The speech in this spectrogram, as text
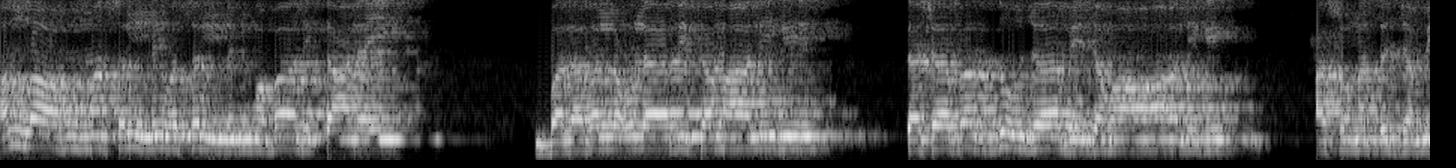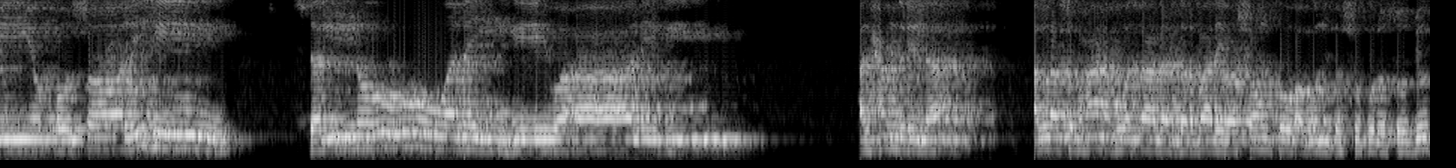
اللهم صل وسلم وبارك عليه. بلغ العلا بكماله. كشف الدجى بجماله. حسنت جميع خصاله. صلوا عليه وآله. الحمد لله. সুবহানাহু দরবারে অসংখ্য অগণিত শুকর ও সুজুদ।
